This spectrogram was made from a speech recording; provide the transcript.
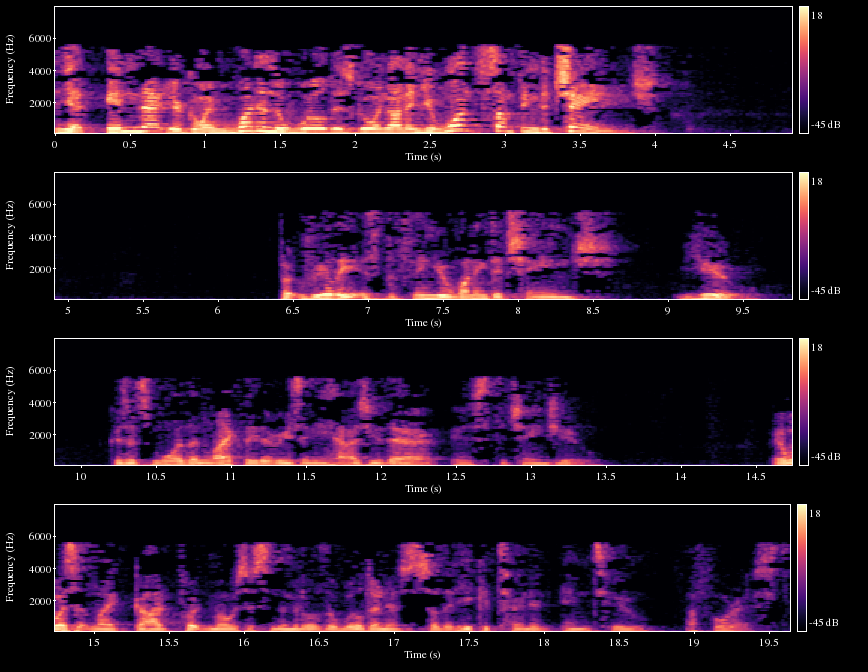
And yet in that you're going, what in the world is going on? And you want something to change. But really, is the thing you're wanting to change you? Because it's more than likely the reason he has you there is to change you. It wasn't like God put Moses in the middle of the wilderness so that he could turn it into a forest.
